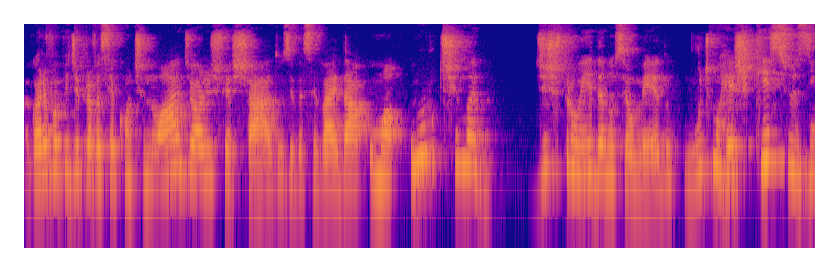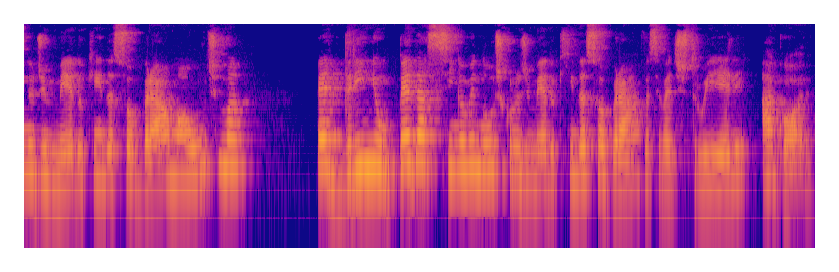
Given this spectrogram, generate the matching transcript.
Agora eu vou pedir para você continuar de olhos fechados e você vai dar uma última destruída no seu medo, o último resquíciozinho de medo que ainda sobrar, uma última pedrinha, um pedacinho minúsculo de medo que ainda sobrar, você vai destruir ele agora.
